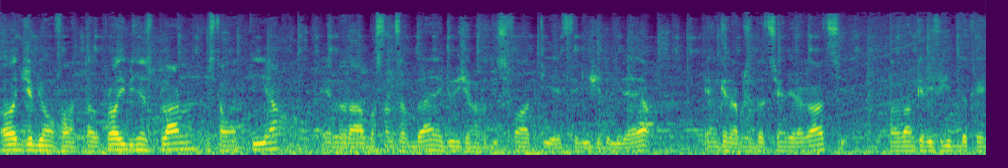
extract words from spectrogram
Oggi abbiamo fatto la prova di business plan questa mattina è andata abbastanza bene, i giudici erano soddisfatti e felici dell'idea e anche della presentazione dei ragazzi. Ho dato anche dei feedback che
